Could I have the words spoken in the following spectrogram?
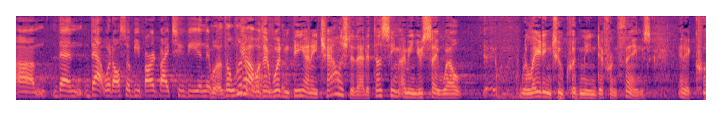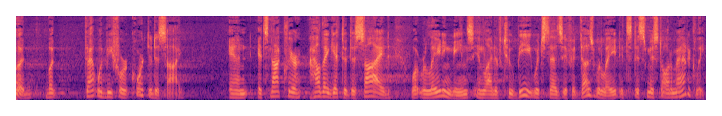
um, then that would also be barred by 2B. And there well, the yeah, well, there wouldn't be any challenge to that. It does seem, I mean, you say, well, relating to could mean different things, and it could, but that would be for a court to decide. And it's not clear how they get to decide what relating means in light of 2B, which says if it does relate, it's dismissed automatically.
